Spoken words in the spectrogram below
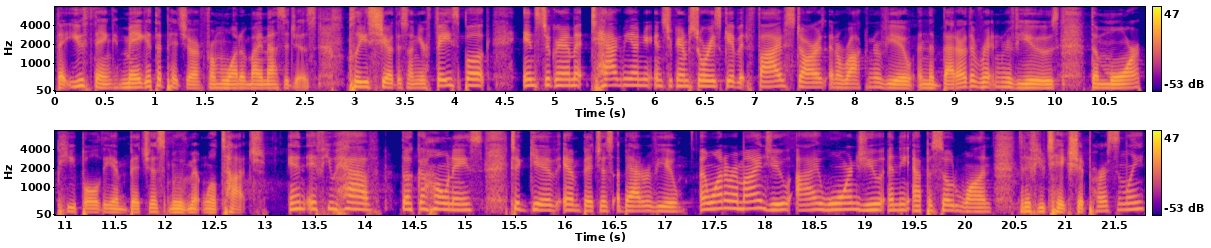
that you think may get the picture from one of my messages. Please share this on your Facebook, Instagram it, tag me on your Instagram stories, give it five stars and a rockin' review. And the better the written reviews, the more people the ambitious movement will touch. And if you have the cojones to give Ambitious a bad review, I want to remind you, I warned you in the episode one that if you take shit personally,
